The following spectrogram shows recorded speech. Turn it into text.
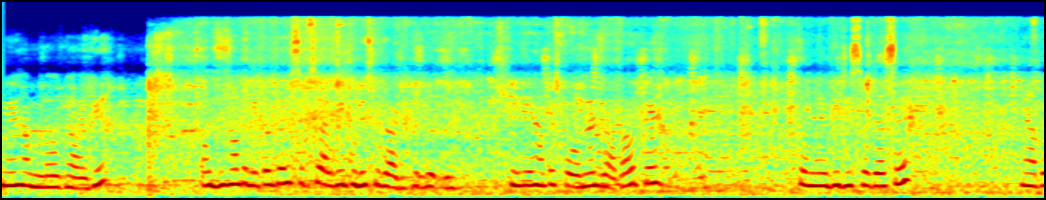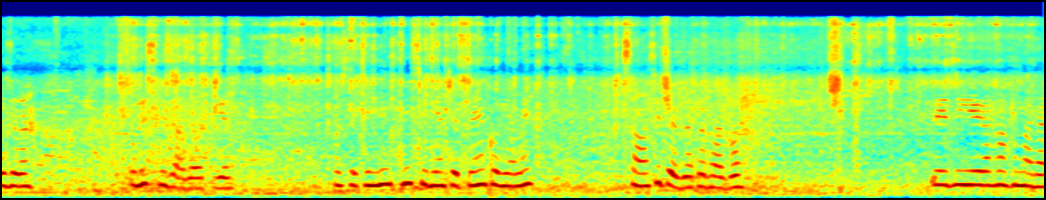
ये हम लोग आगे और जहाँ पर निकलते हैं सबसे आगे पुलिस की गाड़ी खड़ी होती है, क्योंकि यहाँ पे फॉरनर ज़्यादा होते हैं। तो मे भी जिस वजह से यहाँ पे ज़रा पुलिस भी ज़्यादा होती है। और सेकेंडली इतनी सीढ़ियाँ चढ़ते हैं कोरिया में, सांस ही चढ़ जाता बार बार जी, ये रहा हमारा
